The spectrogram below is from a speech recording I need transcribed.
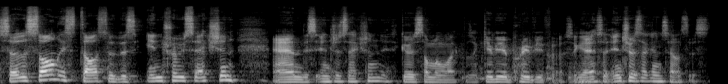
So the song it starts with this intro section, and this intro section it goes something like this. I'll give you a preview first, okay? So intro section sounds this.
